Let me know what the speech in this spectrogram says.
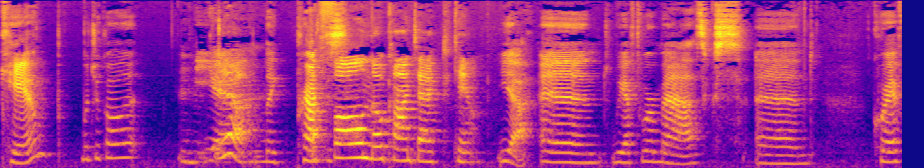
camp. Would you call it? Mm-hmm. Yeah. Like A practice. fall no contact camp. Yeah, and we have to wear masks and choreo-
